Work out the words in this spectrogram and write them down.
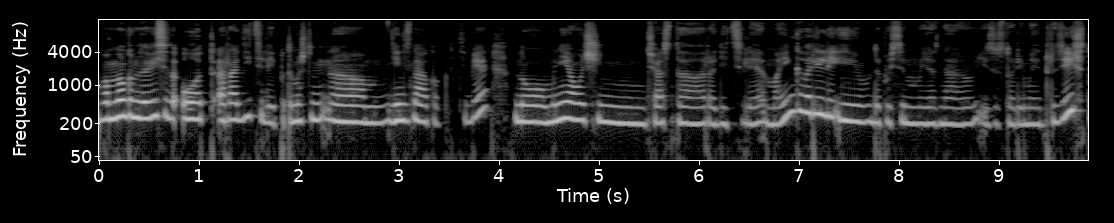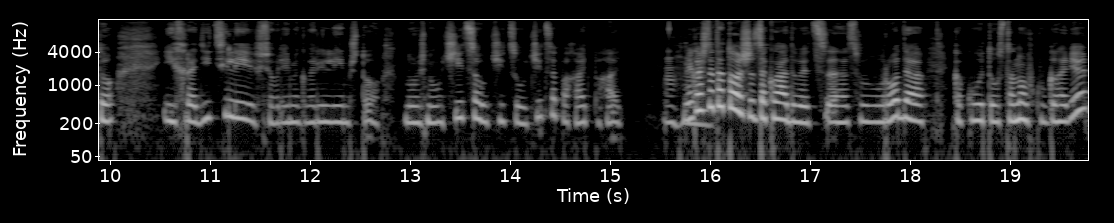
во многом зависит от родителей, потому что э, я не знаю, как тебе, но мне очень часто родители мои говорили, и, допустим, я знаю из истории моих друзей, что их родители все время говорили им, что нужно учиться, учиться, учиться, пахать, пахать, Угу. Мне кажется, это тоже закладывает э, своего рода какую-то установку в голове,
